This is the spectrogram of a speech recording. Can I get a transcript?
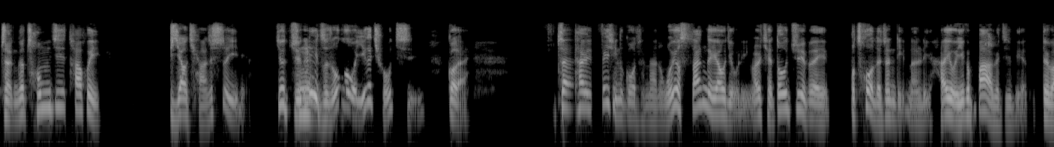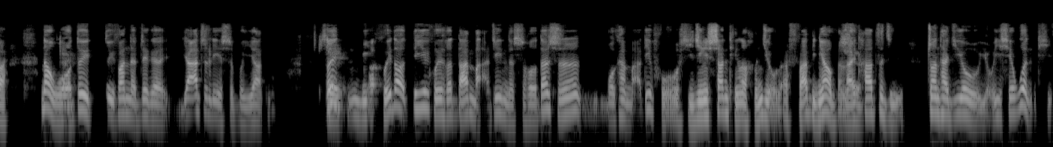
整个冲击，他会比较强势一点。就举个例子，如果我一个球起过来，在它飞行的过程当中，我有三个幺九零，而且都具备不错的争顶能力，还有一个 bug 级别的，对吧？那我对对方的这个压制力是不一样的。所以你回到第一回合打马竞的时候，当时我看马蒂普已经伤停了很久了，法比尼奥本来他自己状态又有一些问题，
